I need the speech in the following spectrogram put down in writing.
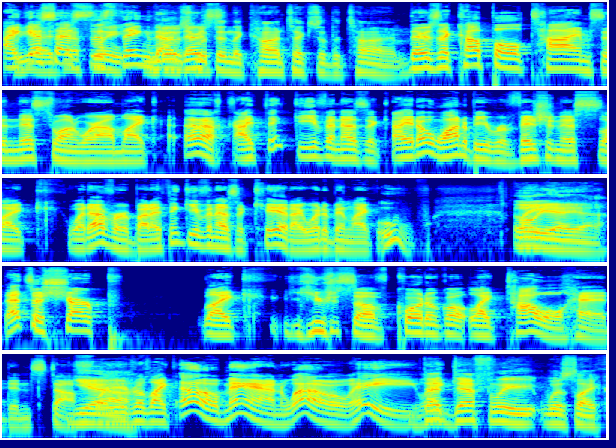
I But guess yeah, that's the thing, though. There's- within the context of the time There's a couple times in this one where I'm like, ugh, I think even as a, I don't want to be revisionist, like whatever, but I think even as a kid, I would have been like, ooh, oh yeah yeah that's a sharp, like, use of quote unquote, like towel head and stuff. Yeah. Where you're like, oh man, whoa, hey. that Like, definitely was like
